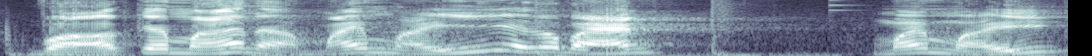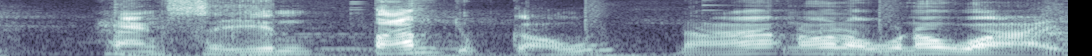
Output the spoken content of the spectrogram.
Và ở cái máy này là máy mỹ nha các bạn. Máy mỹ hàng xịn 80 củ. Đó nó đâu có nói hoài.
